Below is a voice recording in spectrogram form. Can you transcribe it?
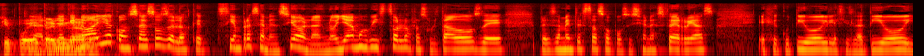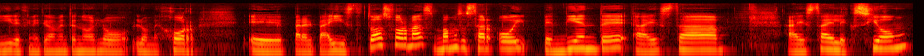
que puede claro, terminar... que no haya consensos de los que siempre se mencionan, ¿no? Ya hemos visto los resultados de precisamente estas oposiciones férreas, ejecutivo y legislativo, y definitivamente no es lo, lo mejor. Eh, para el país. De todas formas, vamos a estar hoy pendiente a esta, a esta elección.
